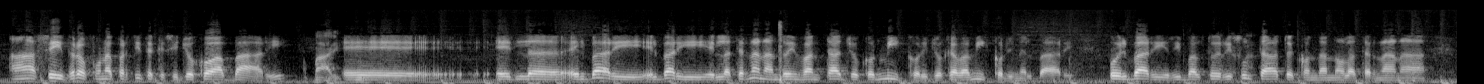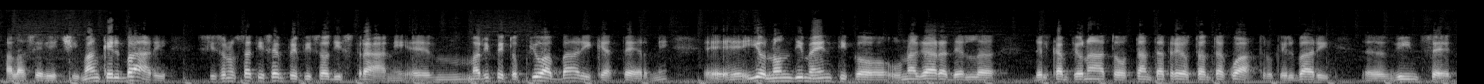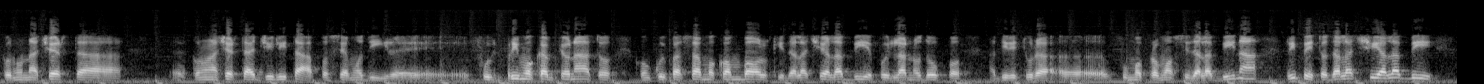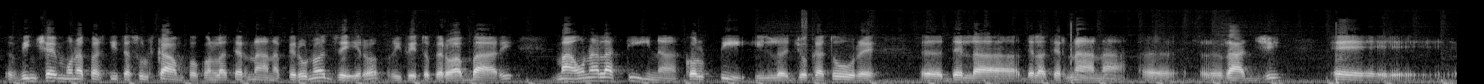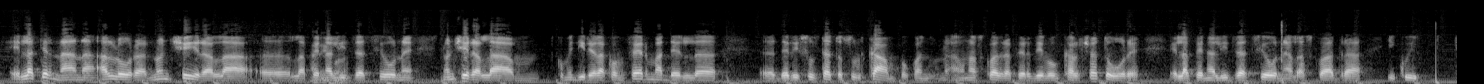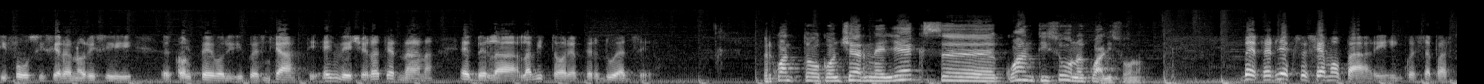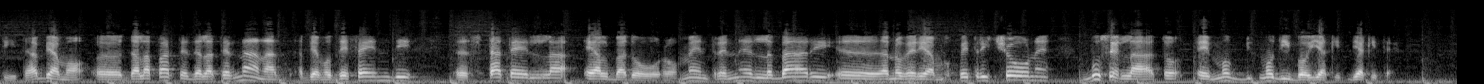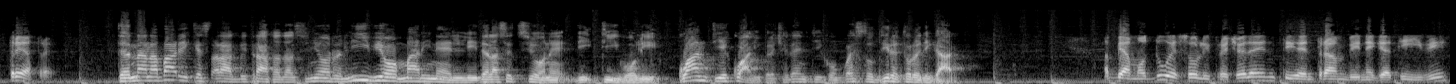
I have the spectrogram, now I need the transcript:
Ah sì, però fu una partita che si giocò a Bari, Bari. E, e, il, e, il Bari, il Bari, e la Ternana andò in vantaggio con Miccoli, giocava Miccoli nel Bari. Poi il Bari ribaltò il risultato e condannò la Ternana alla Serie C. Ma anche il Bari ci sono stati sempre episodi strani, eh, ma ripeto più a Bari che a Terni. Eh, io non dimentico una gara del, del campionato 83-84 che il Bari eh, vinse con una certa eh, con una certa agilità possiamo dire, fu il primo campionato con cui passammo con Bolchi dalla C alla B e poi l'anno dopo addirittura eh, fummo promossi dalla B in A, ripeto dalla C alla B eh, vincemmo una partita sul campo con la Ternana per 1-0, ripeto però a Bari, ma una lattina colpì il giocatore eh, della, della, Ternana eh, Raggi e, e la Ternana allora non c'era la, eh, la penalizzazione, non c'era la, dire, la conferma del, eh, del, risultato sul campo quando una, una, squadra perdeva un calciatore e la penalizzazione alla squadra i cui tifosi si erano resi eh, colpevoli di questi atti e invece la Ternana ebbe la, la vittoria per 2 a 0. Per quanto concerne gli ex, eh, quanti sono e quali sono? Beh, per gli ex siamo pari in questa partita. Abbiamo eh, dalla parte della Ternana abbiamo Defendi, eh, Statella e Albadoro, mentre nel Bari eh, annoveriamo Petriccione, Busellato e Modibo Diachite. 3 a 3. Ternana Bari che sarà arbitrata dal signor Livio Marinelli della sezione di Tivoli. Quanti e quali precedenti con questo direttore di gara? Abbiamo due soli precedenti, entrambi negativi,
